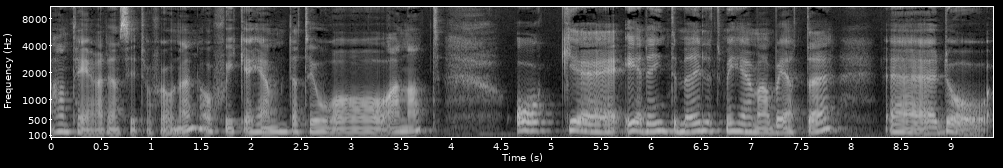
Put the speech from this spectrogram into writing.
hantera den situationen och skicka hem datorer och annat. Och eh, är det inte möjligt med hemarbete eh, då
